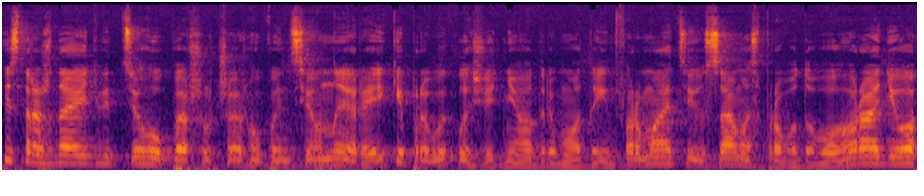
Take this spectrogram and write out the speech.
і страждають від цього в першу чергу пенсіонери, які привикли щодня отримувати інформацію саме з проводового радіо,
